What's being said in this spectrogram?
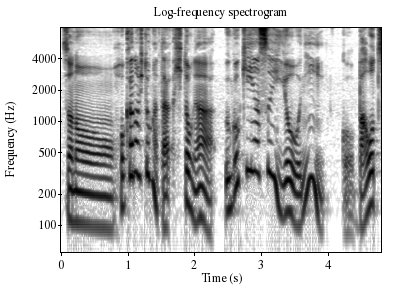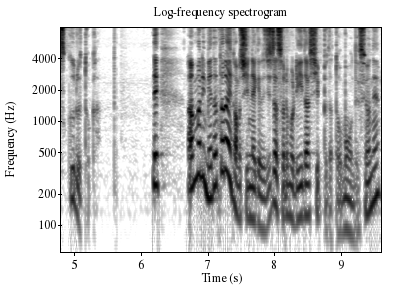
その他の人が人が動きやすいようにこう場を作るとかであんまり目立たないかもしれないけど実はそれもリーダーシップだと思うんですよね。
